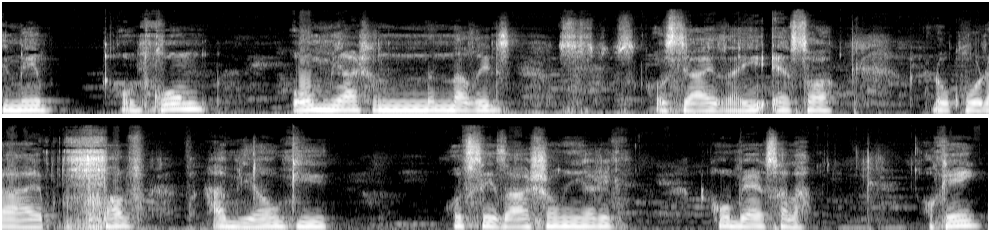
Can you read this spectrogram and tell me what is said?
e-mail.com ou me acha nas redes sociais aí, é só procurar é Paulo avião que vocês acham e a gente conversa lá, ok?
